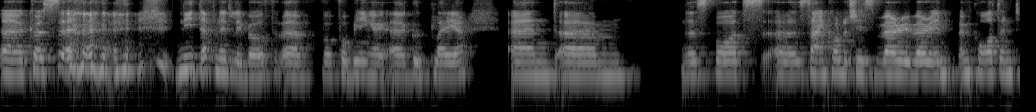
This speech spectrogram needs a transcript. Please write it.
because uh, need definitely both uh, for, for, being a, a, good player and um, the sports uh, psychology is very very important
